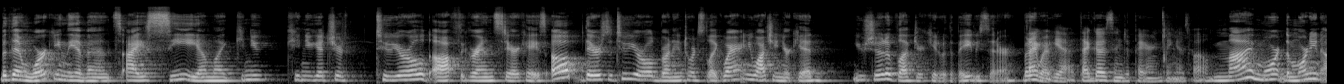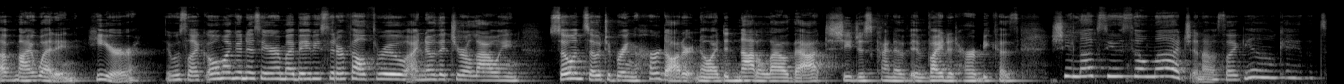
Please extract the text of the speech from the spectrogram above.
But then working the events, I see. I'm like, can you can you get your two year old off the grand staircase? Oh, there's a two year old running towards the lake. Why aren't you watching your kid? You should have left your kid with a babysitter. But But anyway, yeah, that goes into parenting as well. my mor- the morning of my wedding here, it was like, oh my goodness, Erin, my babysitter fell through. I know that you're allowing so and so to bring her daughter. No, I did not allow that. She just kind of invited her because she loves you so much. And I was like, yeah, okay, that's.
